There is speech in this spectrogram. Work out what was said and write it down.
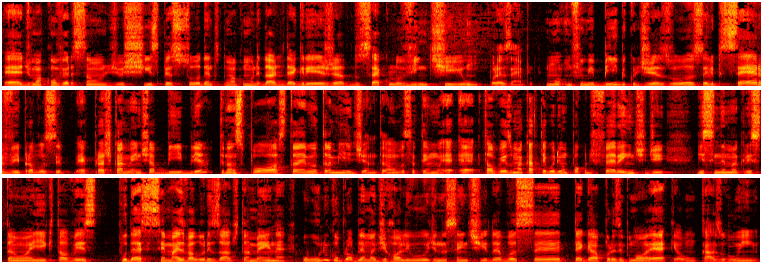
é, de uma conversão de X pessoa dentro de uma comunidade da igreja do século 21, por exemplo. Um, um filme bíblico de Jesus, ele serve para você, é praticamente a Bíblia transposta em outra mídia. Então você tem é, é, talvez uma categoria um pouco diferente de, de cinema cristão aí que talvez pudesse ser mais valorizado também, né? O único problema de Hollywood no sentido é você pegar, por exemplo, Noé, que é um caso ruim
